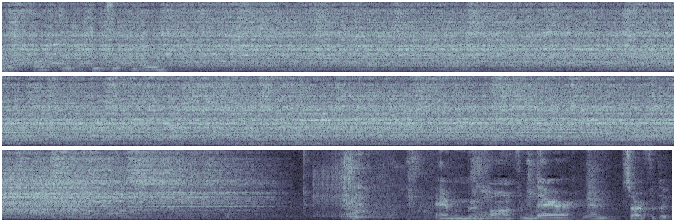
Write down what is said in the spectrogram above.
Yep, Undertaker picks up the win. Move on from there. And sorry for the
